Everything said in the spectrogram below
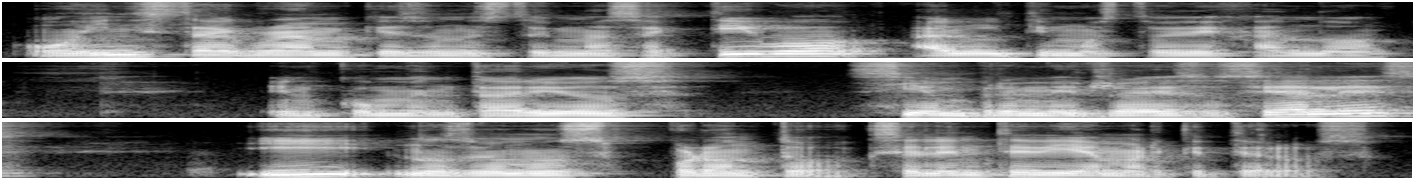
o Instagram, que es donde estoy más activo. Al último estoy dejando en comentarios siempre mis redes sociales y nos vemos pronto. Excelente día, marqueteros.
